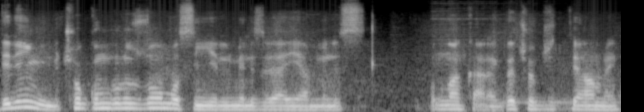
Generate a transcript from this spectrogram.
dediğim gibi çok umurunuzda olmasın yenilmeniz veya yenmeniz. Bundan kaynaklı çok ciddi almayın.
